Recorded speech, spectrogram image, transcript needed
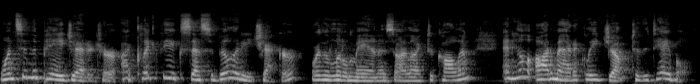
once in the page editor, I click the accessibility checker, or the little man as I like to call him, and he'll automatically jump to the table.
